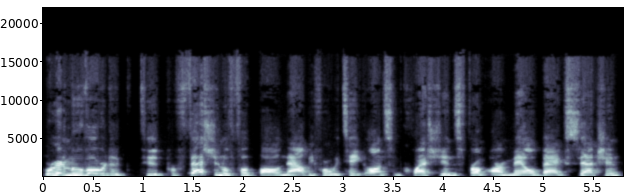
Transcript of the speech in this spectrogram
We're going to move over to, to professional football now before we take on some questions from our mailbag section.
